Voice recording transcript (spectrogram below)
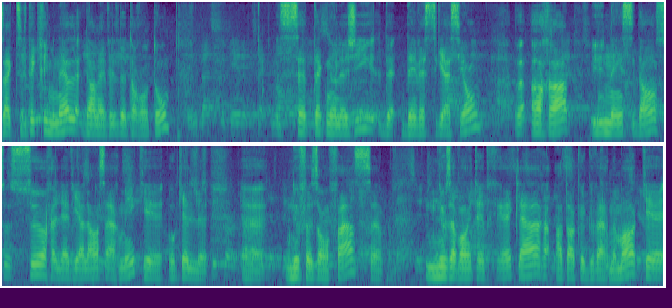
activités criminelles dans la ville de Toronto. Cette technologie d'investigation euh, aura une incidence sur la violence armée auquel euh, nous faisons face. Nous avons été très clairs en tant que gouvernement que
